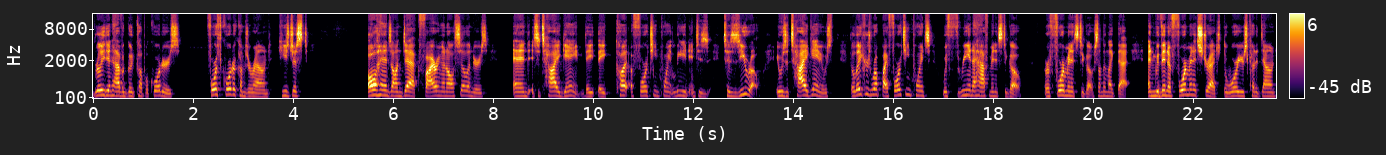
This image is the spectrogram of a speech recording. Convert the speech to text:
really didn't have a good couple quarters. Fourth quarter comes around, he's just all hands on deck, firing on all cylinders, and it's a tie game. They they cut a 14 point lead into to zero. It was a tie game. It was the Lakers were up by 14 points with three and a half minutes to go, or four minutes to go, something like that. And within a four minute stretch, the Warriors cut it down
